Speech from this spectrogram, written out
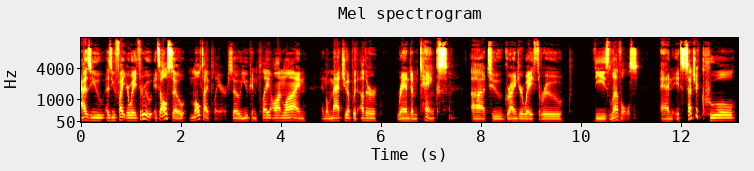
as you as you fight your way through, it's also multiplayer, so you can play online and it'll match you up with other random tanks uh, to grind your way through these levels. And it's such a cool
